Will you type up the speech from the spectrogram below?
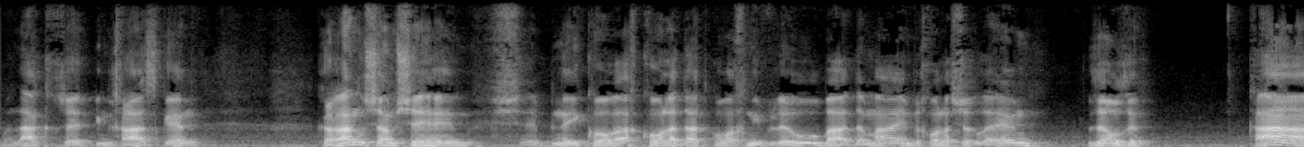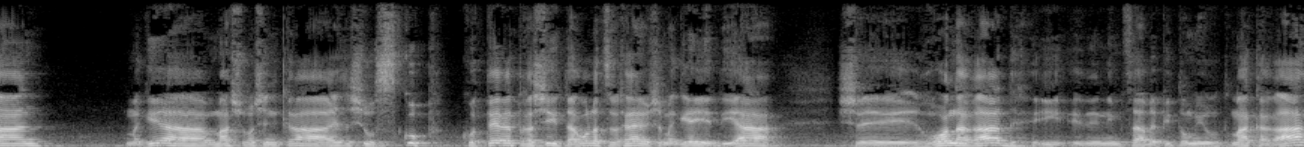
בלק, שאת פנחס, כן? קראנו שם ש... שבני קורח, כל עדת קורח, נבלעו באדמה הם וכל אשר להם, זהו זה. כאן מגיע משהו, מה שנקרא, איזשהו סקופ, כותרת ראשית. תארו לעצמכם שמגיע ידיעה שרון ארד נמצא בפתאומיות. מה קרה?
